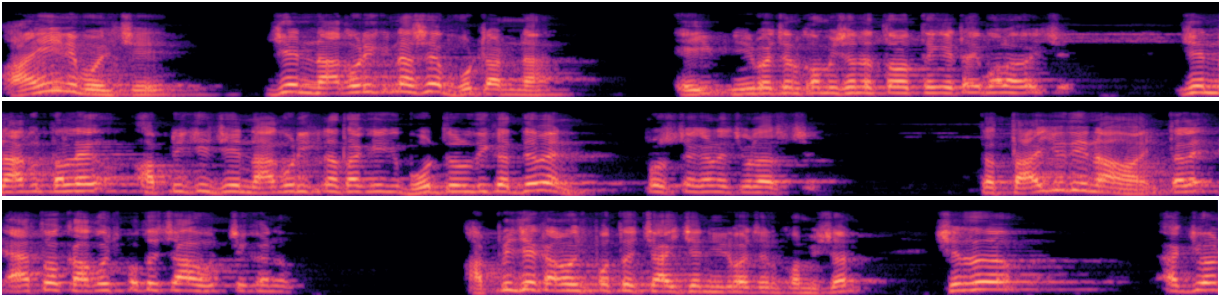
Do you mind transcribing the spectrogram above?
আইন বলছে যে নাগরিক না সে ভোটার না এই নির্বাচন কমিশনের তরফ থেকে এটাই বলা হয়েছে যে নাগ তাহলে আপনি কি যে নাগরিক না তাকে কি ভোট দেওয়ার অধিকার দেবেন প্রশ্ন এখানে চলে আসছে তা তাই যদি না হয় তাহলে এত কাগজপত্র চাওয়া হচ্ছে কেন আপনি যে কাগজপত্র চাইছেন নির্বাচন কমিশন সেটা তো একজন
